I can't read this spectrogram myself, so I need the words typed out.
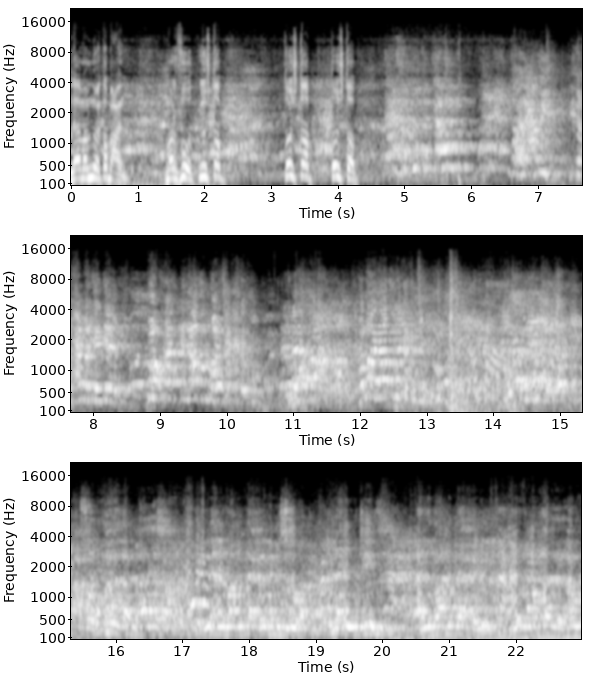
لا ممنوع طبعا مرفوض. يشطب تشطب تشطب لا يجيز النظام الداخلي. للمقرر أو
